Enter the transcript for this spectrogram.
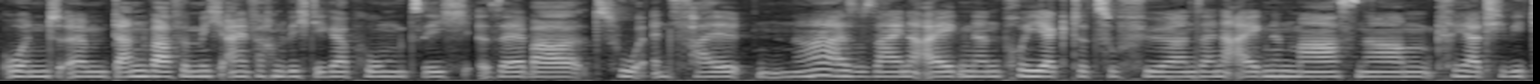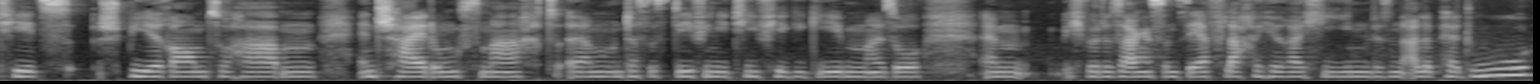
Und ähm, dann war für mich einfach ein wichtiger Punkt, sich selber zu entfalten. Ne? Also seine eigenen Projekte zu führen, seine eigenen Maßnahmen, Kreativitätsspielraum zu haben, Entscheidungsmacht. Ähm, und das ist definitiv hier gegeben. Also ähm, ich würde sagen, es sind sehr flache Hierarchien. Wir sind alle per Du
